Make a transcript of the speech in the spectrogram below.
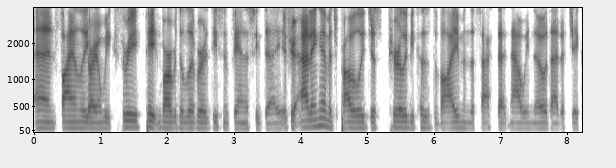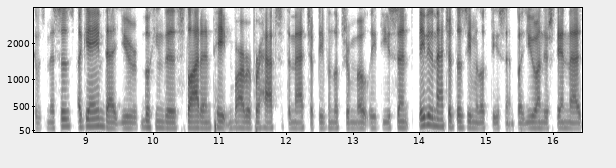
And finally, starting week three, Peyton Barber delivered a decent fantasy day. If you're adding him, it's probably just purely because of the volume and the fact that now we know that if Jacobs misses a game, that you're looking to slot in Peyton Barber, perhaps if the matchup even looks remotely decent. Maybe the matchup doesn't even look decent, but you understand that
